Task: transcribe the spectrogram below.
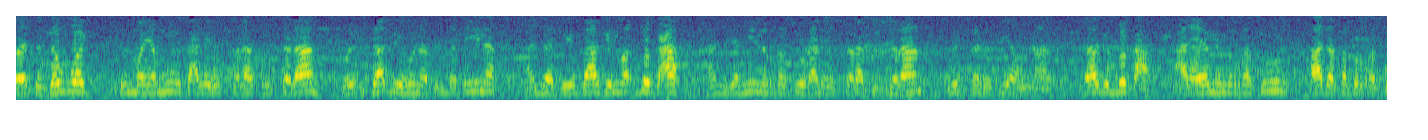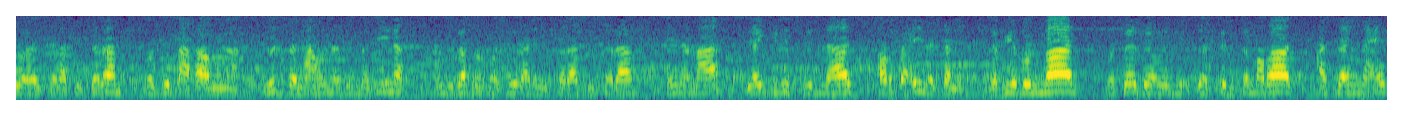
ويتزوج ثم يموت عليه الصلاة والسلام. ويؤتى به هنا في المدينة أن في باقي بقعة عن يمين الرسول عليه الصلاة والسلام يدفن فيها هناك. باقي بقعة على يمين الرسول هذا قبر الرسول عليه الصلاة والسلام والبقعة ها هنا. يدفن ها هنا في المدينة عند قبر الرسول عليه الصلاة والسلام حينما يجلس في الناس أربعين سنة. يفيض المال وتكثر الثمرات حتى إن عرض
